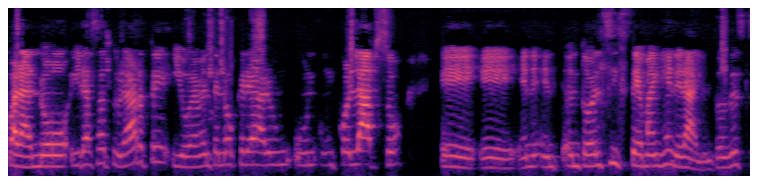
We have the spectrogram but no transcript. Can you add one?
para no ir a saturarte y obviamente no crear un, colapso eh, eh, en, todo el sistema en general. Entonces,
